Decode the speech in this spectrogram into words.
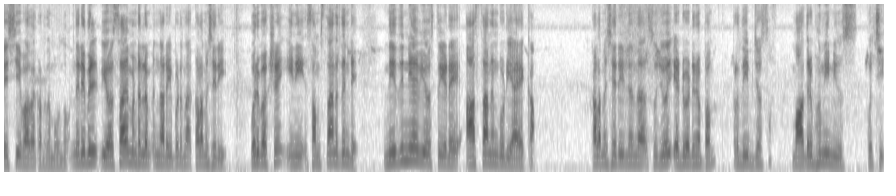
ദേശീയപാത കടന്നു പോകുന്നു. നിലവിൽ വ്യവസായ മണ്ഡലം എന്നറിയപ്പെടുന്ന കളമശ്ശേരി ഒരുപക്ഷെ ഇനി സംസ്ഥാനത്തിന്റെ നീതിന്യായ വ്യവസ്ഥയുടെ ആസ്ഥാനം കൂടിയായേക്കാം കളമശ്ശേരിയിൽ നിന്ന് സുജോയ് എഡ്വേർഡിനൊപ്പം പ്രദീപ് ജോസഫ് മാതൃഭൂമി ന്യൂസ് കൊച്ചി.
